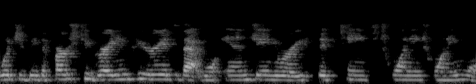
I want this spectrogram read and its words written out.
which would be the first two grading periods, that will end January 15th, 2021.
